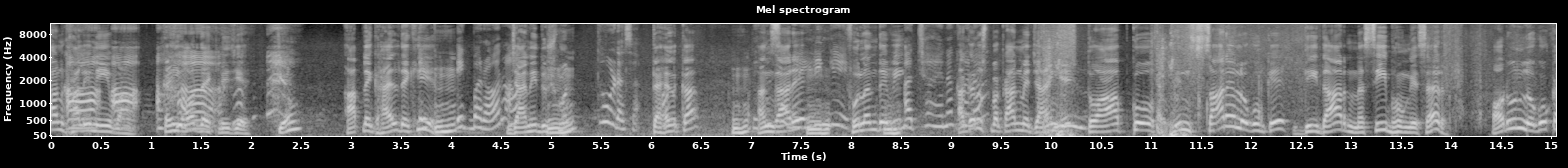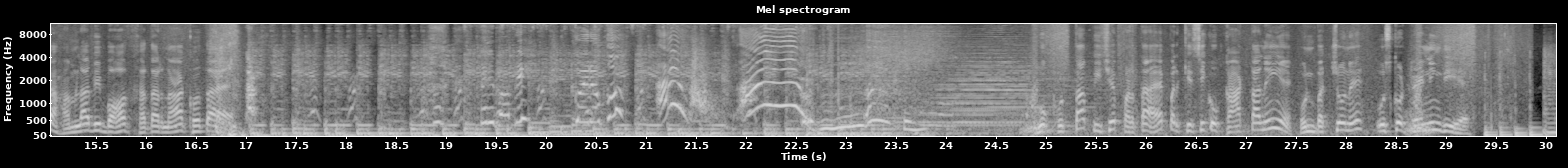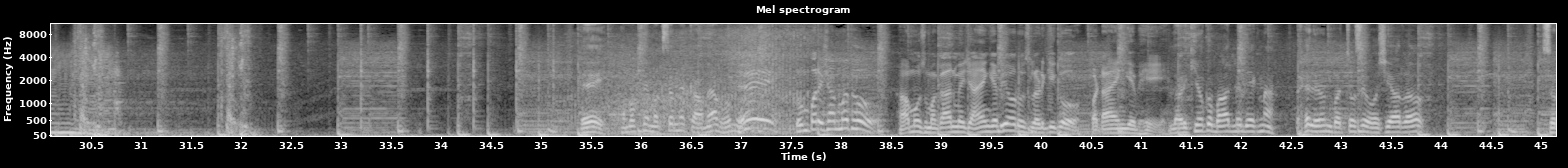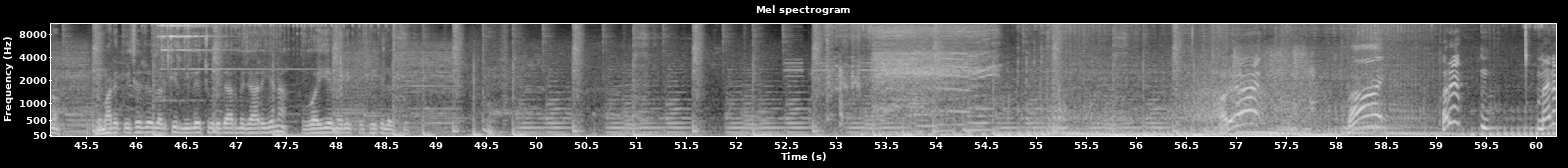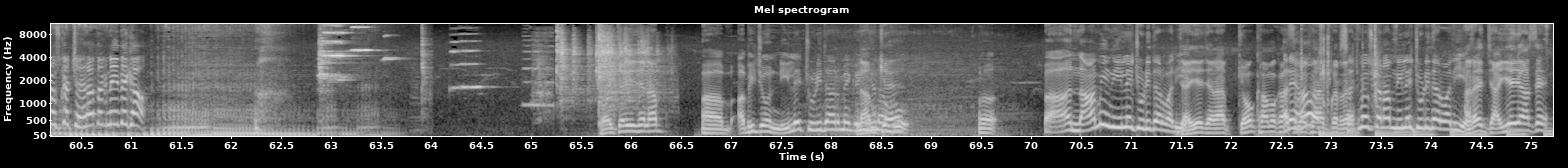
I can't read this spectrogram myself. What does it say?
मकान खाली नहीं है वहाँ कहीं और देख लीजिए। क्यों? आपने घायल देखी है? एक बार और जानी दुश्मन? थोड़ा सा। तहलका? अंगारे? सब फुलन देवी अच्छा है ना अगर उस मकान में जाएँगे तो आपको इन सारे लोगों के दीदार नसीब होंगे सर। और उन लोगों का हमला भी बहुत खतरनाक होता है। अरे बाप रे! कोई रोको! वो कुत्ता पीछे पड़ता है पर किसी को काटता नहीं है। उन बच्चों ने उसको ट्रेनिंग दी है। ए, हम अपने मकसद में कामयाब होंगे। ए, तुम परेशान मत हो। हम उस मकान में जाएँगे भी और उस लड़की को पटाएँगे भी। लड़कियों को बाद में देखना। पहले उन बच्चों से होशियार रहो। सुनो तुम्हारे पीछे जो लड़की नीले चूड़ीदार में जा रही है ना वही है मेरी फूफी की लड़की। अरे! बाय अरे मैंने उसका चेहरा तक नहीं देखा। कौन चाहिए जनाब? अभी जो नीले चूड़ीदार में गई नाम है ना क्या है? वो आ, अ, नाम ही नीले चूड़ीदार वाली है। जाइए जनाब क्यों खाम खा हाँ खराब कर रहे हैं सच में उसका नाम नीले चूड़ीदार वाली है। अरे जाइए यहाँ से।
